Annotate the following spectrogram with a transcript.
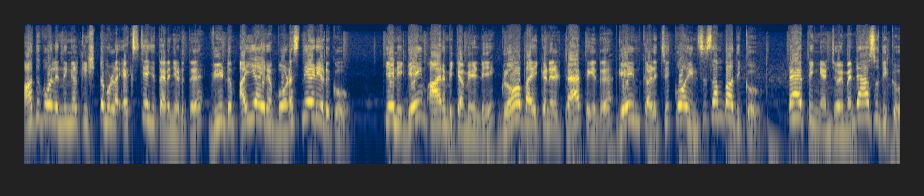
അതുപോലെ നിങ്ങൾക്ക് ഇഷ്ടമുള്ള എക്സ്ചേഞ്ച് തെരഞ്ഞെടുത്ത് വീണ്ടും അയ്യായിരം ബോണസ് നേടിയെടുക്കൂ. ഇനി ഗെയിം ആരംഭിക്കാൻ വേണ്ടി ഗ്ലോബ് ഐക്കണിൽ ടാപ്പ് ചെയ്ത് ഗെയിം കളിച്ച് കോയിൻസ് സമ്പാദിക്കൂ. ടാപ്പിംഗ് എൻജോയ്മെന്റ് ആസ്വദിക്കൂ.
